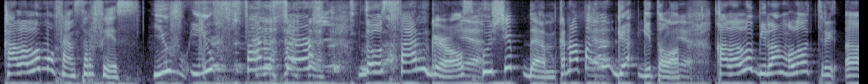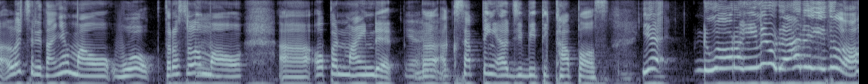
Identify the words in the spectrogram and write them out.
kalau lo mau fan service, you you fan serve those fan girls Yeah. who ship them. Kenapa Yeah. enggak gitu loh? Yeah. Kalau lo bilang lo ceri- uh, lo ceritanya mau woke, terus lo mau open minded, Hmm. Yeah. accepting LGBT couples, ya dua orang ini udah ada gitu loh.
